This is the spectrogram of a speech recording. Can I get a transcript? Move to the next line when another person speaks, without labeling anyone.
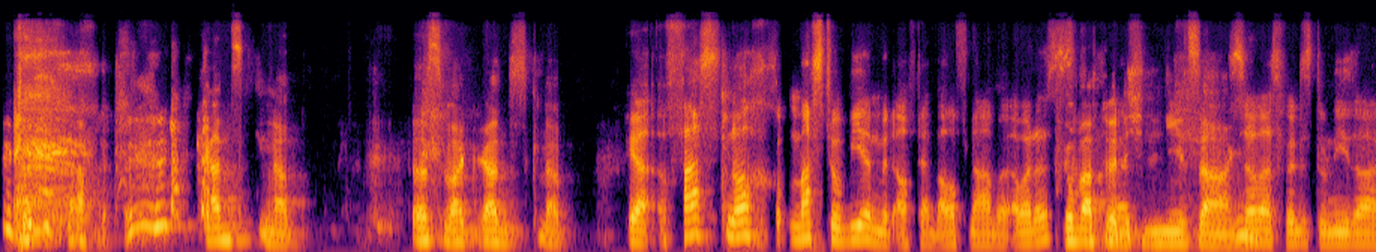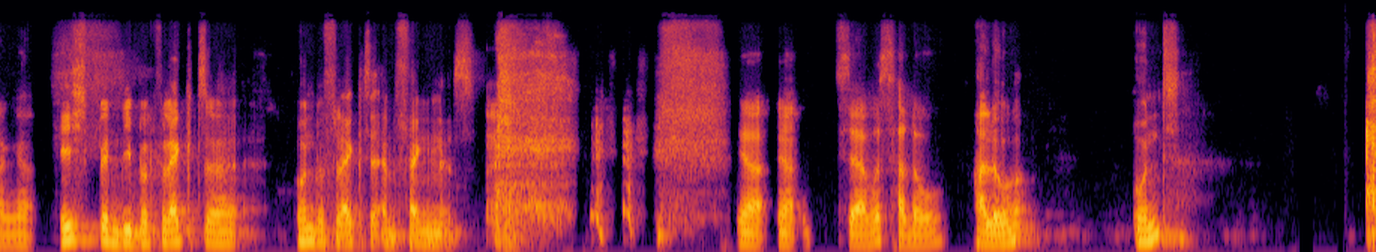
ganz knapp. Das war ganz knapp.
Ja, fast noch masturbieren mit auf der Aufnahme, aber das.
Sowas würde ich nie sagen.
Sowas würdest du nie sagen, ja.
Ich bin die befleckte, unbefleckte Empfängnis.
ja, ja. Servus, hallo.
Hallo. Und?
